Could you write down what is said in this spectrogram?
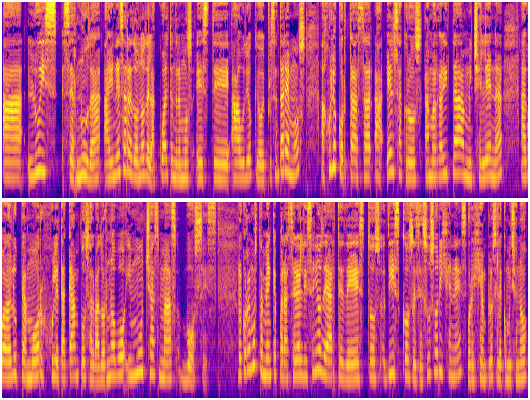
a Luis Cernuda, a Inés Arredondo, de la cual tendremos este audio que hoy presentaremos, a Julio Cortázar, a Elsa Cruz, a Margarita Michelena, a Guadalupe Amor, Julieta Campos, Salvador Novo y muchas más voces. Recordemos también que para hacer el diseño de arte de estos discos desde sus orígenes, por ejemplo, se le comisionó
